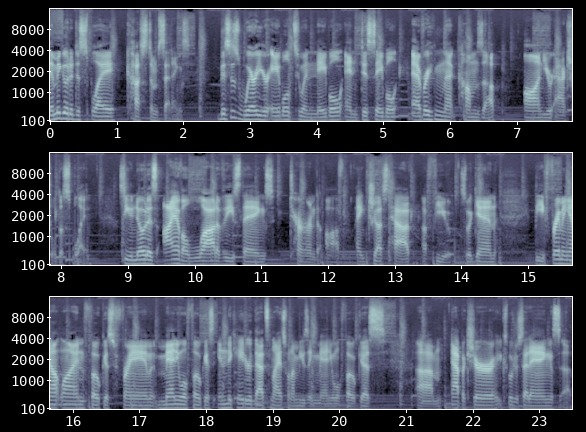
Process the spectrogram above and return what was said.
Then we go to display custom settings. This is where you're able to enable and disable everything that comes up on your actual display. So you notice I have a lot of these things turned off. I just have a few. So again, the framing outline, focus frame, manual focus indicator, that's nice when I'm using manual focus. Um, aperture, exposure settings, uh,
